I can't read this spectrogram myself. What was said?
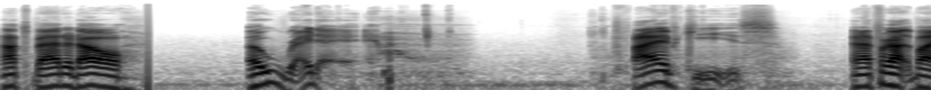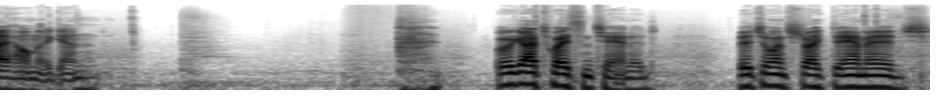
Not bad at all. Alrighty. Five keys. And I forgot to buy a helmet again. we got twice enchanted. Vigilant strike damage.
